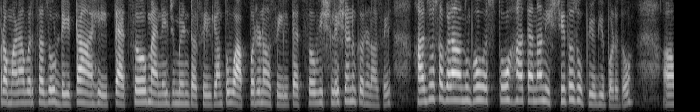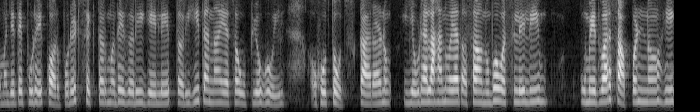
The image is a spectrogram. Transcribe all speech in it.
प्रमाणावरचा जो डेटा आहे त्याचं मॅनेजमेंट असेल किंवा तो वापरणं असेल त्याचं विश्लेषण करणं असेल हा जो सगळा अनुभव असतो हा त्यांना निश्चितच उपयोगी पडतो. म्हणजे ते पुढे कॉर्पोरेट सेक्टरमध्ये जरी गेले तरीही त्यांना याचा उपयोग होईल होतोच. कारण एवढ्या लहान वयात असा अनुभव असलेली उमेदवार सापडणं ही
